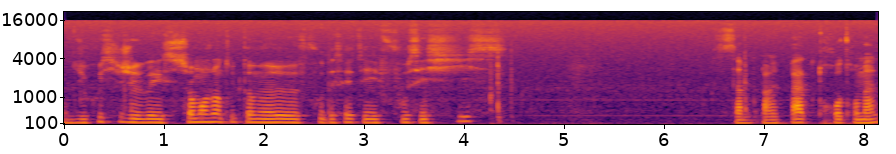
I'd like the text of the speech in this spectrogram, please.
du coup, si je vais sûrement jouer un truc comme euh, Fou D7 et Fou C6, ça me paraît pas trop trop mal.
